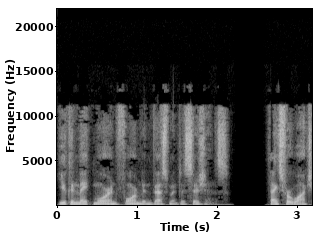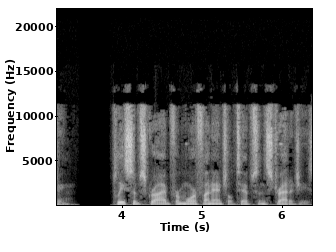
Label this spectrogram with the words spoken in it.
you can make more informed investment decisions. Thanks for watching. Please subscribe for more financial tips and strategies.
